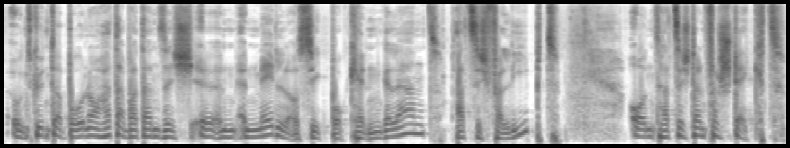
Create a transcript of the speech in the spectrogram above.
Und Günter Bono hat aber dann sich äh, ein, ein Mädel aus Siegburg kennengelernt, hat sich verliebt und hat sich dann versteckt,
